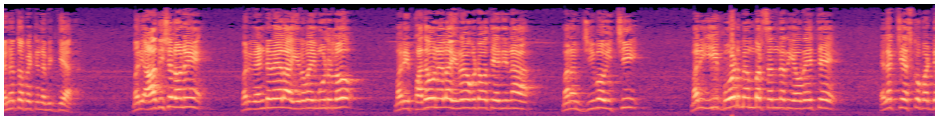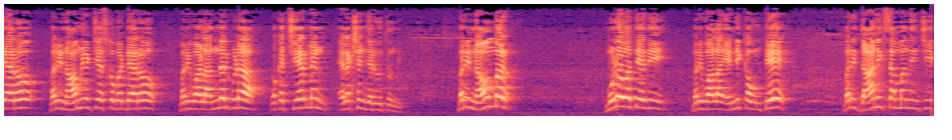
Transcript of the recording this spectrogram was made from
వెన్నతో పెట్టిన విద్య. మరి ఆ దిశలోనే మరి రెండు వేల ఇరవై మూడులో మరి పదవ నెల ఇరవై ఒకటవ తేదీన మనం జీవో ఇచ్చి మరి ఈ బోర్డు మెంబర్స్ అందరు ఎవరైతే ఎలక్ట్ చేసుకోబడ్డారో మరి నామినేట్ చేసుకోబడ్డారో మరి వాళ్ళందరూ కూడా ఒక చైర్మన్ ఎలక్షన్ జరుగుతుంది. మరి నవంబర్ మూడవ తేదీ మరి వాళ్ళ ఎన్నిక ఉంటే మరి దానికి సంబంధించి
